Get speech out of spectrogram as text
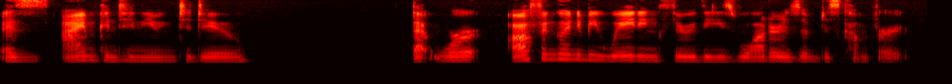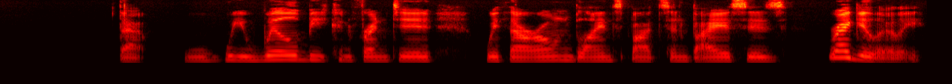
as I'm continuing to do, that we're often going to be wading through these waters of discomfort. That we will be confronted with our own blind spots and biases regularly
